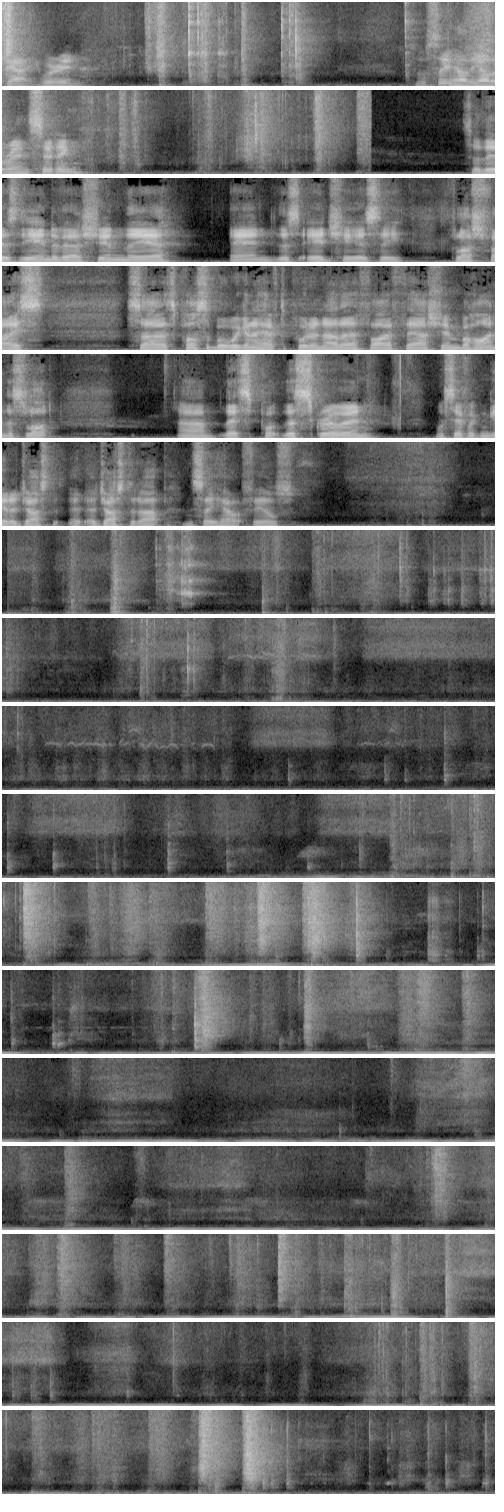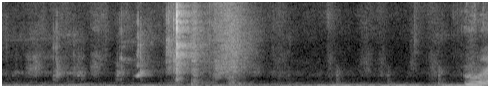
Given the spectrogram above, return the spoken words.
Okay, we're in. So we'll see how the other end's sitting. So there's the end of our shim there and this edge here is the flush face. So it's possible we're going to have to put another 5 thou shim behind the slot. Um, let's put this screw in. We'll see if we can get adjusted, adjusted up and see how it feels.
